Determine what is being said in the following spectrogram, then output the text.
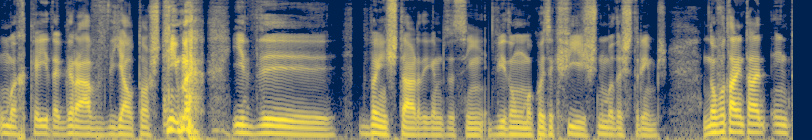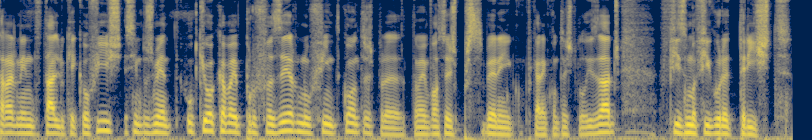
uma recaída grave de autoestima e de, de bem-estar, digamos assim, devido a uma coisa que fiz numa das streams. Não vou estar a entrar, entrar em detalhe o que é que eu fiz, simplesmente o que eu acabei por fazer, no fim de contas, para também vocês perceberem e ficarem contextualizados, fiz uma figura triste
